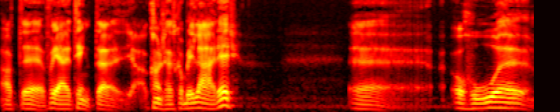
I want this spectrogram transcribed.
at eh, For jeg tenkte ja, kanskje jeg skal bli lærer. Og hun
